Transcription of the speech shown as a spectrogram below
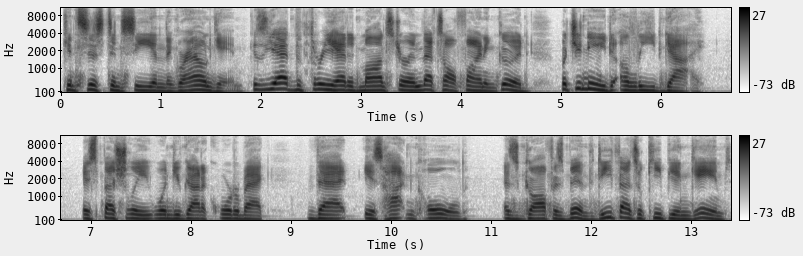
consistency in the ground game because you had the three headed monster, and that's all fine and good, but you need a lead guy, especially when you've got a quarterback that is hot and cold as Goff has been. The defense will keep you in games.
